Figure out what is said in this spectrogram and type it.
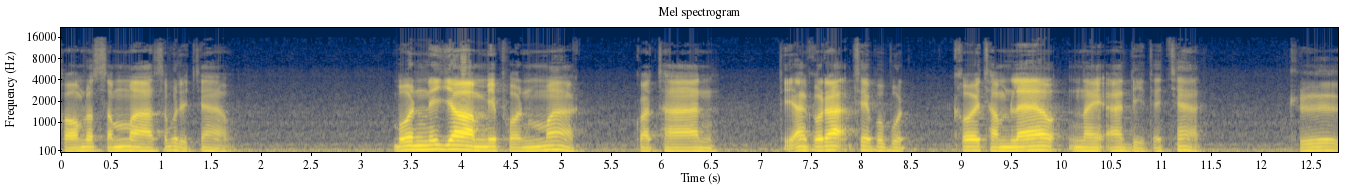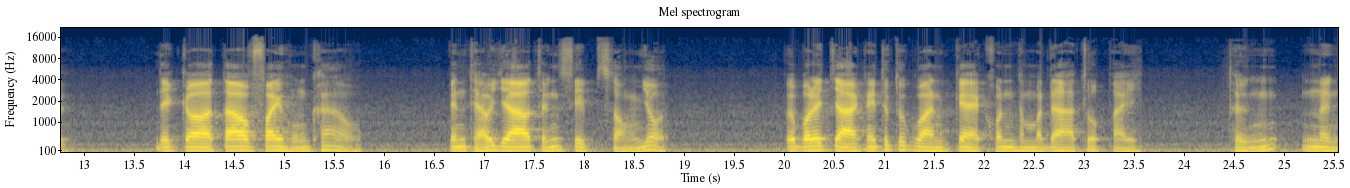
ของพระสัมมาสัมพุทธเจ้าบุญนิยมมีผลมากกว่าทาน ที่อังกุระเทพบุตรเคยทำแล้วในอดีตชาติ คือได้ก่อเตาไฟหุงข้าว เป็นแถวยาวถึงสิบสองโยชน์เพื่อบริจาคในทุกๆวันแก่คนธรรมดาทั่วไป ถึงหนึ่ง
